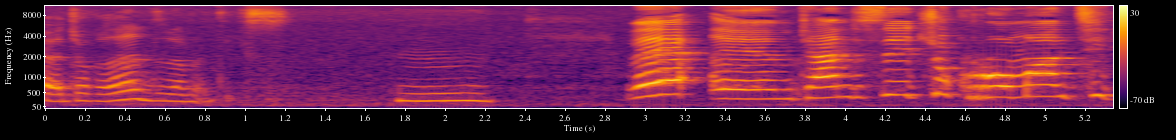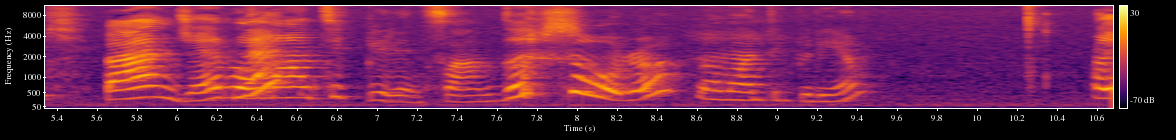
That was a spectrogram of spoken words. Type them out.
Evet o kadar dramatiksin. Hmm. Kendisi çok romantik bence romantik bir insandır. Doğru. Romantik biriyim. E,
